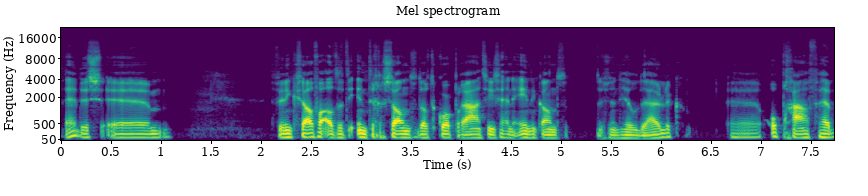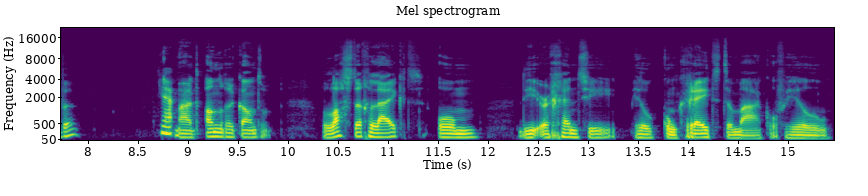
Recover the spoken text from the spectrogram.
Hè, dus um, vind ik zelf altijd interessant dat corporaties aan de ene kant dus een heel duidelijk uh, opgave hebben. Ja. Maar aan de andere kant lastig lijkt om die urgentie heel concreet te maken of heel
